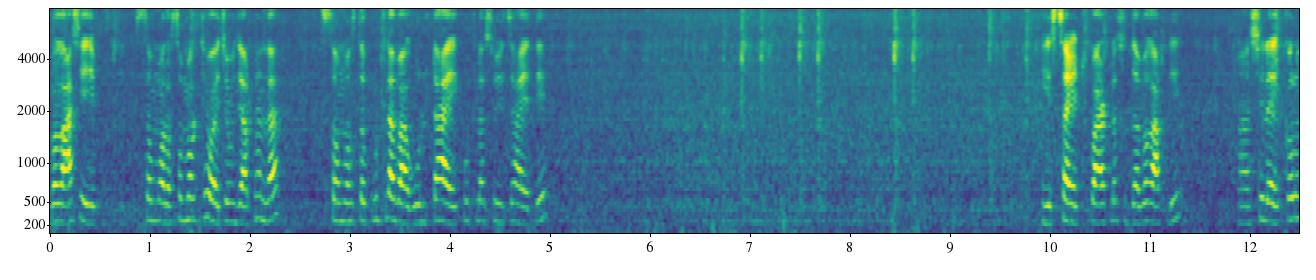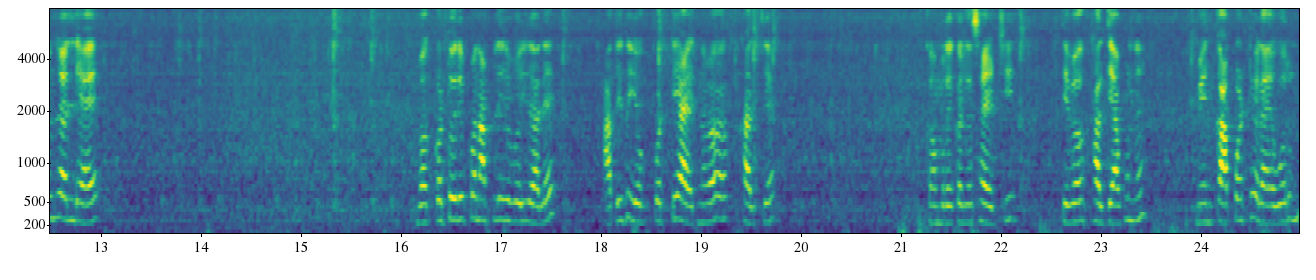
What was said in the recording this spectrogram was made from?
बघा असे समोर समोर ठेवायचे म्हणजे आपल्याला समजतं कुठला भाग उलटा आहे कुठला सुईचा आहे ते. हे साईड पार्टला सुद्धा बघा आपली शिलाई करून झाली आहे. बघ कटोरी पण आपले झाले. आता इथे एक पट्टी आहेत ना बघा खालच्या कमरेकडच्या साईडची. ते बघा खालती आपण मेन कापड ठेवलं आहे वरून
